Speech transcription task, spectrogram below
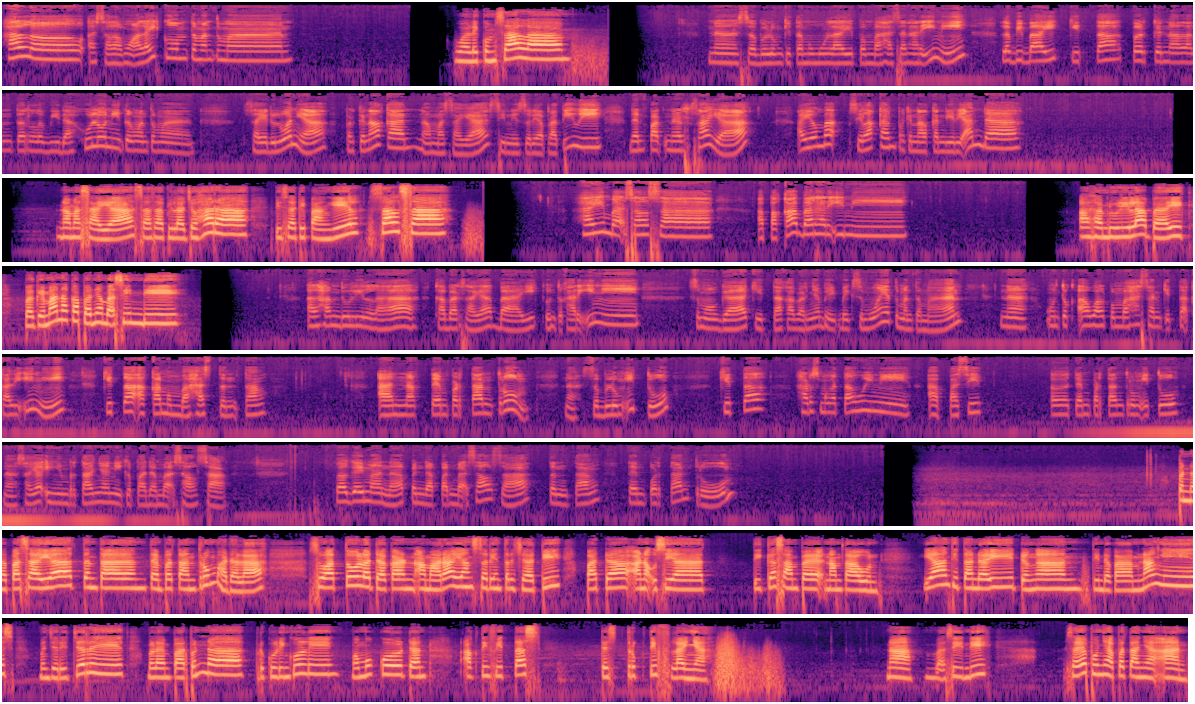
Halo, Assalamualaikum teman-teman. Waalaikumsalam. Nah, sebelum kita memulai pembahasan hari ini, lebih baik kita perkenalan terlebih dahulu nih teman-teman. Saya duluan ya, perkenalkan nama saya Sini Surya Pratiwi dan partner saya. Ayo mbak, silakan perkenalkan diri Anda. Nama saya Sasabila Johara, bisa dipanggil Salsa. Hai Mbak Salsa, apa kabar hari ini? Alhamdulillah baik. Bagaimana kabarnya Mbak Cindy? Alhamdulillah, kabar saya baik untuk hari ini. Semoga kita kabarnya baik-baik semua ya teman-teman. Nah, untuk awal pembahasan kita kali ini, kita akan membahas tentang anak temper tantrum. Nah, sebelum itu kita harus mengetahui nih apa sih e, temper tantrum itu? Nah, saya ingin bertanya nih kepada Mbak Salsa. Bagaimana pendapat Mbak Salsa tentang temper tantrum? Pendapat saya tentang temper tantrum adalah suatu ledakan amarah yang sering terjadi pada anak usia 3 sampai 6 tahun yang ditandai dengan tindakan menangis, menjerit-jerit, melempar benda, berguling-guling, memukul dan aktivitas destruktif lainnya. Nah, Mbak Cindy, saya punya pertanyaan.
